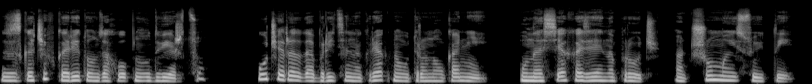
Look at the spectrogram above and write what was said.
Заскочив в карету, он захлопнул дверцу. Кучер одобрительно крякнул и тронул коней, унося хозяина прочь от шума и суеты.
